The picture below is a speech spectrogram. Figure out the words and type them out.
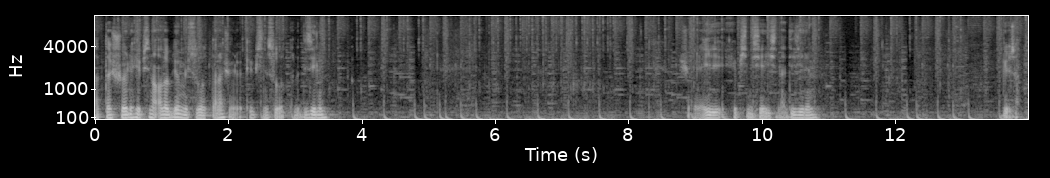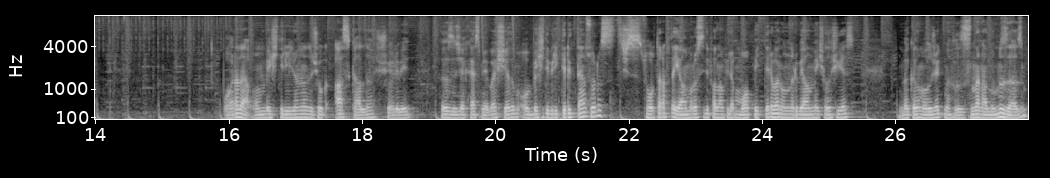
Hatta şöyle hepsini alabiliyor muyuz slotlara? Şöyle hepsini slotlara dizelim. Şöyle hepsini serisinden dizelim. Güzel. Bu arada 15 trilyona da çok az kaldı. Şöyle bir hızlıca kasmaya başlayalım. O 5'i de biriktirdikten sonra sol tarafta Yağmur City falan filan muhabbetleri var. Onları bir almaya çalışacağız. Bakalım olacak mı? Hızlısından almamız lazım.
